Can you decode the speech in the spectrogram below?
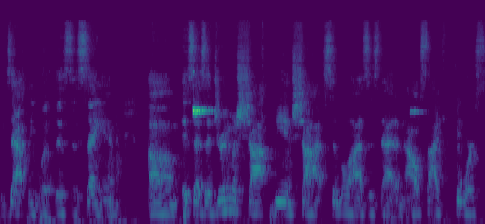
exactly what this is saying. Um, it says a dream of shot being shot symbolizes that an outside force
